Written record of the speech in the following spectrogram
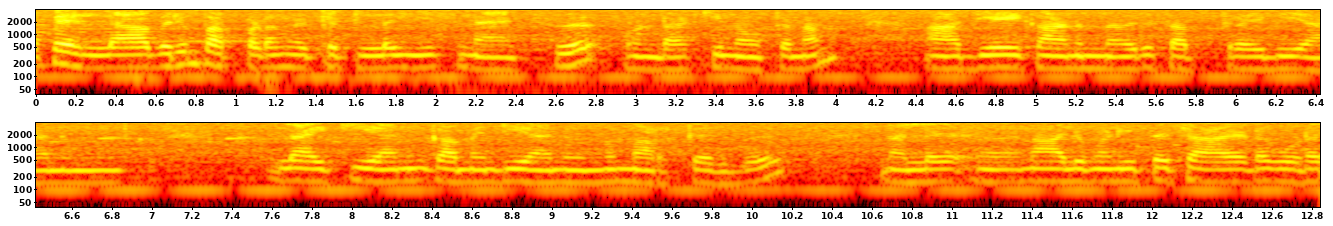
അപ്പോൾ എല്ലാവരും പപ്പടം വെച്ചിട്ടുള്ള ഈ സ്നാക്സ് ഉണ്ടാക്കി നോക്കണം. ആദ്യമായി കാണുന്നവർ സബ്സ്ക്രൈബ് ചെയ്യാനും ലൈക്ക് ചെയ്യാനും കമന്റ് ചെയ്യാനും ഒന്നും മറക്കരുത്. നല്ല നാല് മണിത്തെ ചായയുടെ കൂടെ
